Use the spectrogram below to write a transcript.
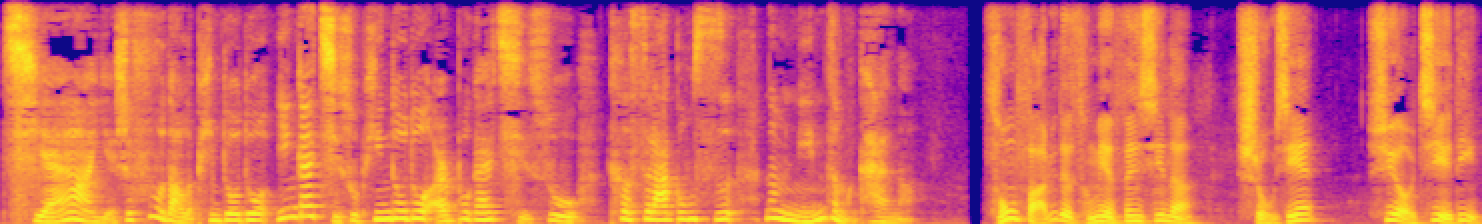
钱啊也是付到了拼多多，应该起诉拼多多，而不该起诉特斯拉公司。那么您怎么看呢？从法律的层面分析呢，首先需要界定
